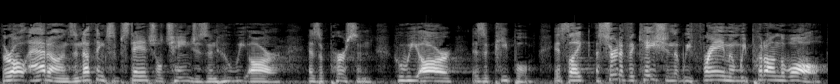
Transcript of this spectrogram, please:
They're all add ons, and nothing substantial changes in who we are as a person, who we are as a people. It's like a certification that we frame and we put on the wall.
